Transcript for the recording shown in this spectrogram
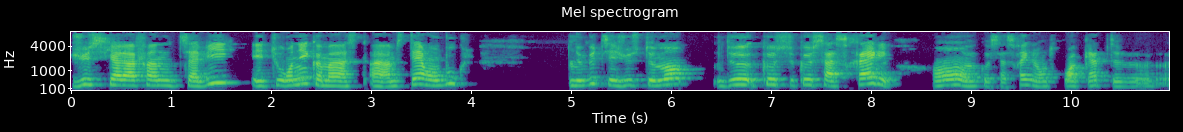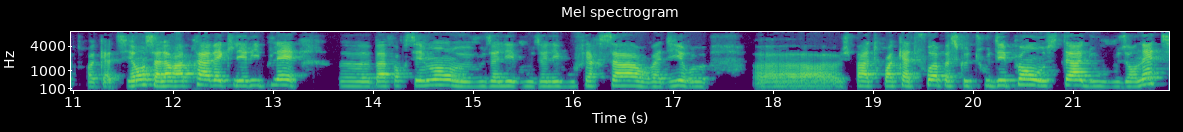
jusqu'à la fin de sa vie et tourner comme un, hamster en boucle. Le but, c'est justement de que que ça se règle en euh, que ça se règle en trois quatre trois quatre séances. Alors après, avec les replays, euh, bah forcément euh, vous allez vous allez vous faire ça, on va dire, euh, je sais pas trois quatre fois parce que tout dépend au stade où vous en êtes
